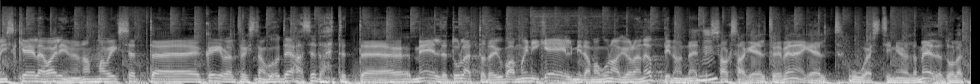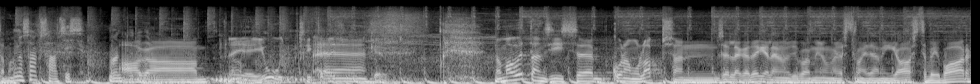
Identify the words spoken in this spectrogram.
mis keele valin, noh, ma võiks, et äh, kõigepealt võiks nagu teha seda, et, et äh, meelde tuletada juba mõni keel, mida ma kunagi olen õppinud, näiteks mm -hmm. saksa keelt või vene keelt uuesti nii-öelda meelde tuletama no. saksa siis. aga ei, ei uut, ikka Äh, uut keelt. no ma võtan siis, kuna mu laps on sellega tegelenud juba minu meelest, ma ei tea, mingi aasta või paar.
